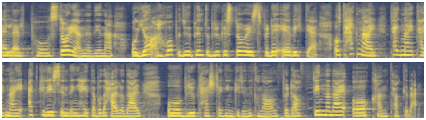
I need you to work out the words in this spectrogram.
eller på storyene dine. Og ja, jeg håper du begynte å bruke stories, for det er viktig. Og tagg meg, tagg meg, tagg meg. Et Grysynding heter både her og der. Og bruk hashtaggen Gründerkanalen, for da finner jeg deg og kan takke deg.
